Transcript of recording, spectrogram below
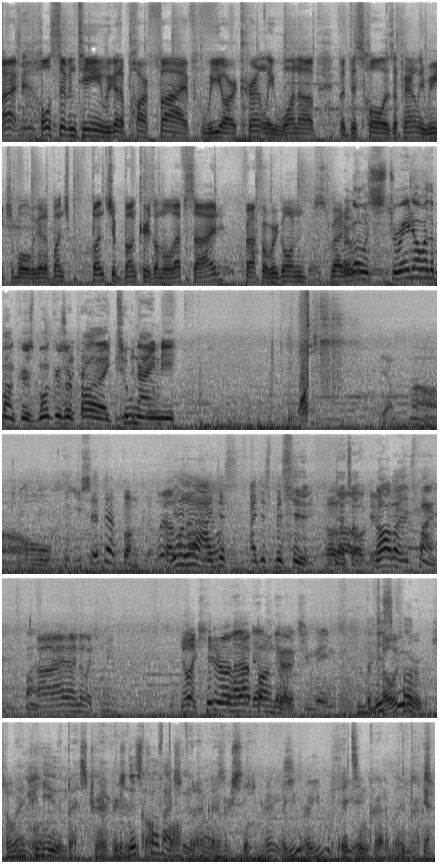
All right, hole 17, we got a par five. We are currently one up, but this hole is apparently reachable. We got a bunch bunch of bunkers on the left side. Rafa, we're going just right We're over. going straight over the bunkers. Bunkers are probably like 290. Yeah. Oh. You said that bunker. Yeah, yeah. I just, I just missed it. Oh, That's oh, all. okay. No, but it's fine. It's fine. I, I know what you mean. You're like hit it over that bunker. what you mean. but this Toey club, or- might be the best drivers This club actually throws seen. Are you, are you? It's incredibly impressive.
